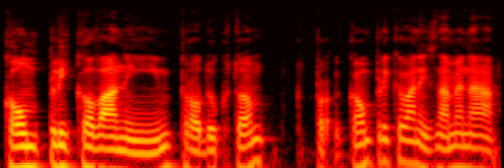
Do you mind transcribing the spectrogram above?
komplikovaným produktom. Komplikovaný znamená,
